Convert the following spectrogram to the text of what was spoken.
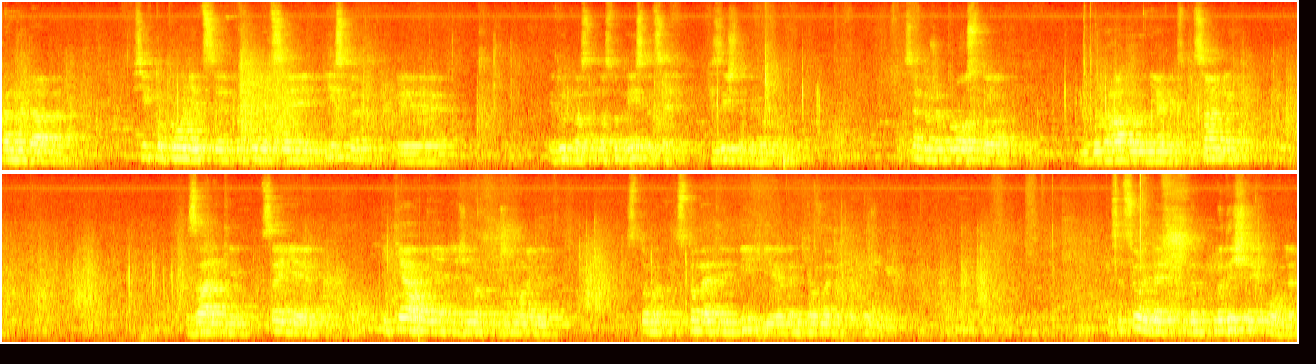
кандидата. Всі, хто проходять, це- проходять цей іспит, е, йдуть на наступний іспит, це фізична підготовка. Це дуже просто, не вигадували ніяких спеціальних заліків. Це є підтягування для жінок піджимання, 100 100 метрів біг і 1 кілометр також біг. Після цього йде медичний огляд.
